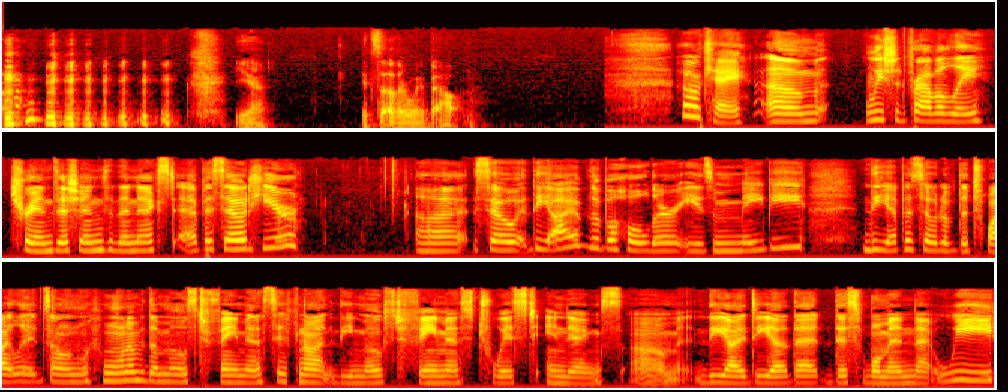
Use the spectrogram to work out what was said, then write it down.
yeah, it's the other way about. Okay. Um, we should probably transition to the next episode here. Uh, so, The Eye of the Beholder is maybe the episode of The Twilight Zone with one of the most famous, if not the most famous, twist endings. Um, the idea that this woman that we,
